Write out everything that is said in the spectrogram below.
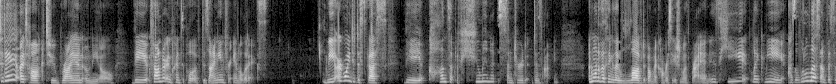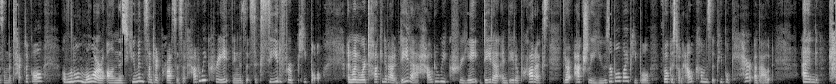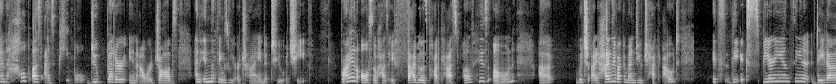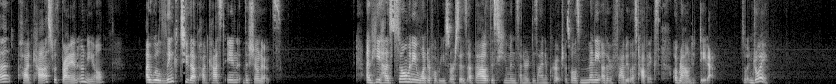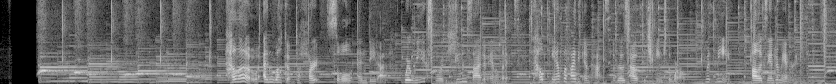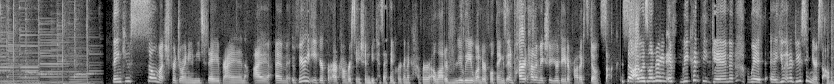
Today, I talk to Brian O'Neill, the founder and principal of Designing for Analytics. We are going to discuss the concept of human centered design. And one of the things I loved about my conversation with Brian is he, like me, has a little less emphasis on the technical, a little more on this human centered process of how do we create things that succeed for people. And when we're talking about data, how do we create data and data products that are actually usable by people, focused on outcomes that people care about, and can help us as people do better in our jobs and in the things we are trying to achieve. Brian also has a fabulous podcast of his own, uh, which I highly recommend you check out. It's the Experiencing Data podcast with Brian O'Neill. I will link to that podcast in the show notes. And he has so many wonderful resources about this human centered design approach, as well as many other fabulous topics around data. So enjoy. Hello, and welcome to Heart, Soul, and Data, where we explore the human side of analytics to help amplify the impacts of those out to change the world. With me, Alexandra Mannerings. Thank you so much for joining me today, Brian. I am very eager for our conversation because I think we're going to cover a lot of really wonderful things, in part, how to make sure your data products don't suck. So, I was wondering if we could begin with uh, you introducing yourself.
